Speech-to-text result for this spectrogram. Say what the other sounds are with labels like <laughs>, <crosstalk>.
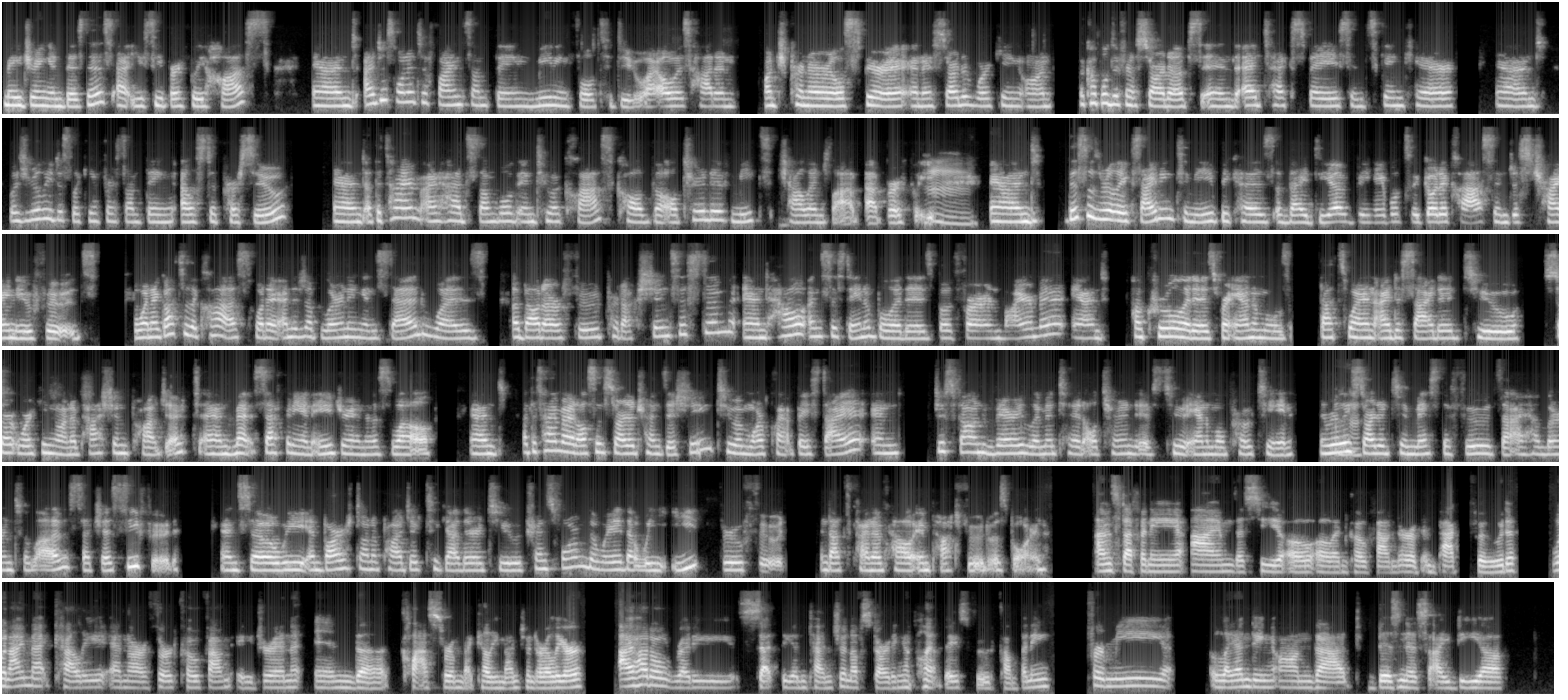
majoring in business at UC Berkeley Haas. And I just wanted to find something meaningful to do. I always had an entrepreneurial spirit, and I started working on a couple different startups in the ed tech space and skincare, and was really just looking for something else to pursue. And at the time, I had stumbled into a class called the Alternative Meats Challenge Lab at Berkeley. Mm. And this was really exciting to me because of the idea of being able to go to class and just try new foods. When I got to the class, what I ended up learning instead was about our food production system and how unsustainable it is both for our environment and how cruel it is for animals that's when I decided to start working on a passion project and met Stephanie and Adrian as well. And at the time, I had also started transitioning to a more plant based diet and just found very limited alternatives to animal protein and really mm-hmm. started to miss the foods that I had learned to love, such as seafood. And so we embarked on a project together to transform the way that we eat through food. And that's kind of how Impact Food was born. I'm Stephanie. I'm the COO and co founder of Impact Food. When I met Kelly and our third co founder, Adrian, in the classroom that Kelly mentioned earlier, I had already set the intention of starting a plant based food company. For me, landing on that business idea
